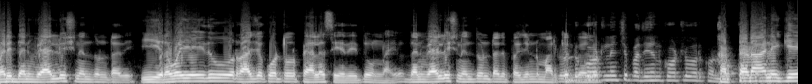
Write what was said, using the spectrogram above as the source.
మరి దాని వాల్యుయేషన్ ఎంత ఉంటుంది ఈ ఇరవై ఐదు రాజకోటల ప్యాలెస్ ఏదైతే ఉన్నాయో దాని వాల్యుయేషన్ ఎంత ఉంటుంది ప్రజెంట్ మార్కెట్ నుంచి పదిహేను కోట్ల వరకు. కట్టడానికే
